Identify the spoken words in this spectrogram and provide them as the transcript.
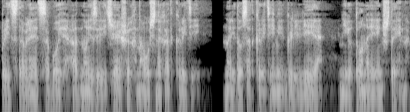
представляет собой одно из величайших научных открытий, наряду с открытиями Галилея, Ньютона и Эйнштейна.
